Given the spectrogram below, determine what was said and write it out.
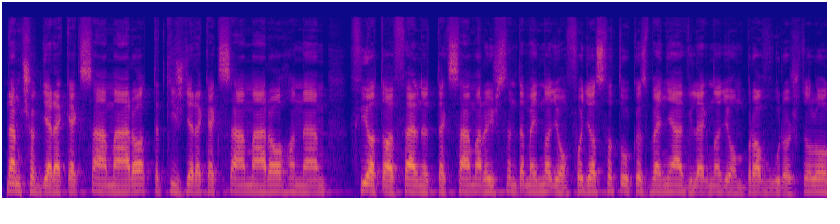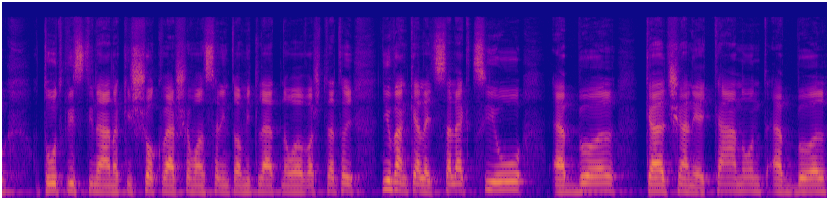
nem csak gyerekek számára, tehát kisgyerekek számára, hanem fiatal felnőttek számára is szerintem egy nagyon fogyasztható, közben nyelvileg nagyon bravúros dolog. A Tóth Krisztinának is sok verse van szerintem, amit lehetne olvasni. Tehát, hogy nyilván kell egy szelekció, ebből kell csinálni egy kánont, ebből,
